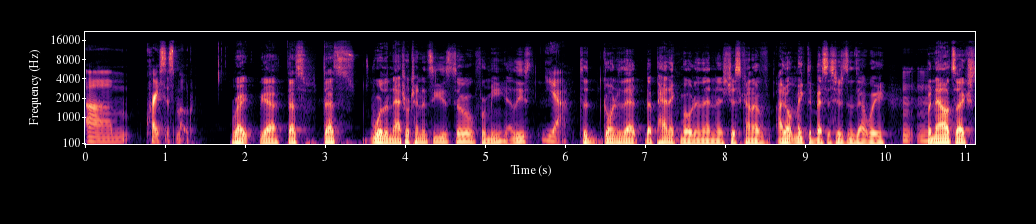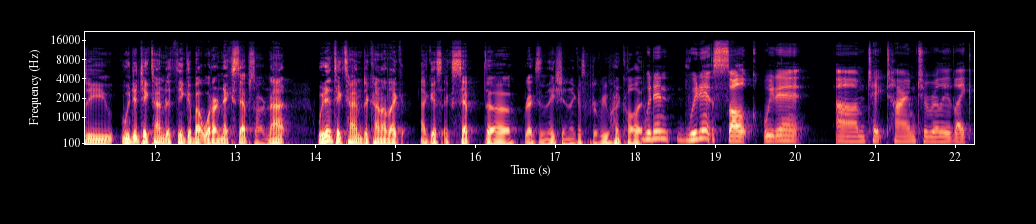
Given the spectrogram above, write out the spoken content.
um crisis mode. Right. Yeah. That's that's where the natural tendency is. So for me, at least, Yeah. to go into that the panic mode, and then it's just kind of I don't make the best decisions that way. Mm-mm. But now it's actually we did take time to think about what our next steps are. Not we didn't take time to kind of like I guess accept the resignation. I guess whatever you want to call it. we didn't we didn't sulk we didn't um take time to really like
